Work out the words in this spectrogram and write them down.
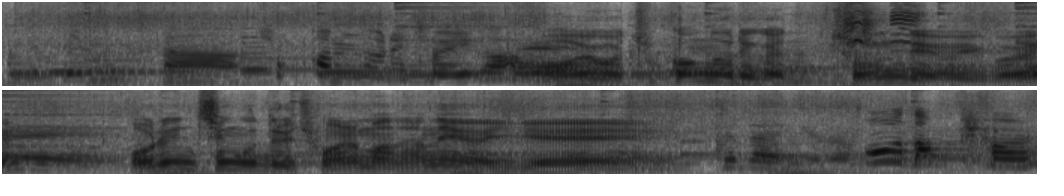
재밌다. 촉감놀이 저희가. 어 이거 촉감놀이가 좋은데요 이거에? 네. 어린 친구들이 좋아할 만하네요 이게. 크당 이런 어나 별.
